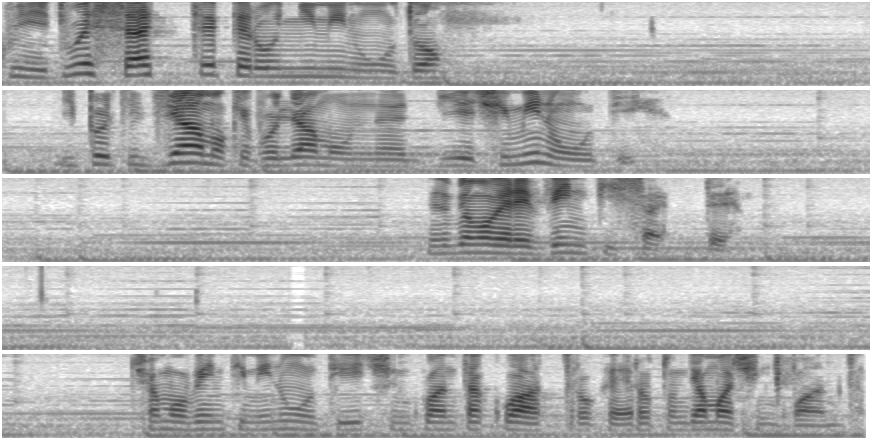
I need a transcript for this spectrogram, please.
Quindi 2,7 per ogni minuto. Ipotizziamo che vogliamo un 10 minuti. Ne dobbiamo avere 27. Facciamo 20 minuti, 54, ok, rotondiamo a 50.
